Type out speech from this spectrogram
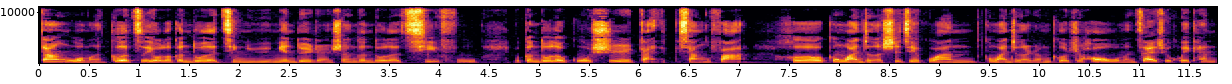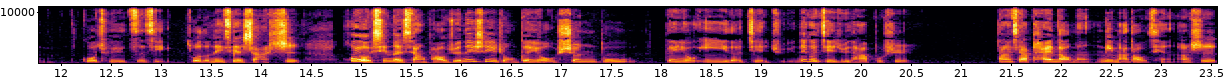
当我们各自有了更多的境遇，面对人生更多的起伏，有更多的故事感、想法和更完整的世界观、更完整的人格之后，我们再去回看过去自己做的那些傻事，会有新的想法。我觉得那是一种更有深度、更有意义的结局。那个结局它不是当下拍脑门立马道歉，而是。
